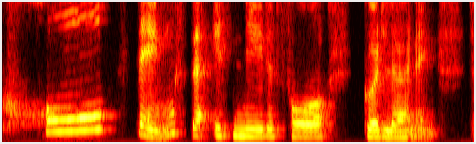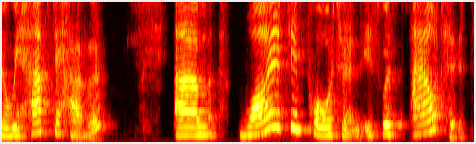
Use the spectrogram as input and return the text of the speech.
core things that is needed for good learning. So we have to have it. Um, why it's important is without it,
